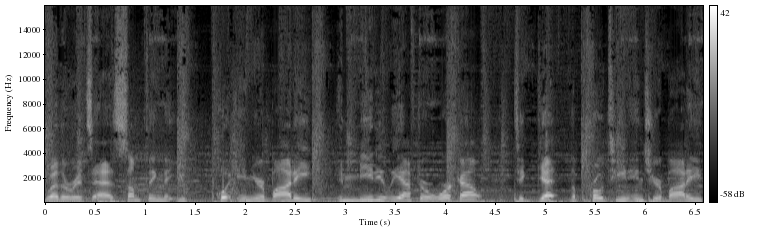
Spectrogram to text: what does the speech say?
whether it's as something that you put in your body immediately after a workout to get the protein into your body.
